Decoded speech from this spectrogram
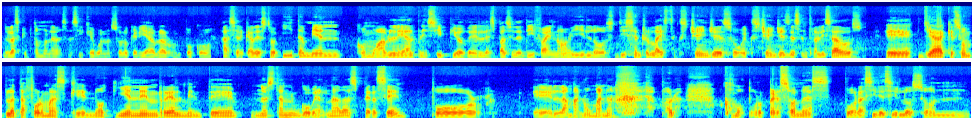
de las criptomonedas. Así que bueno, solo quería hablar un poco acerca de esto y también como hablé al principio del espacio de DeFi, ¿no? Y los decentralized exchanges o exchanges descentralizados eh, ya que son plataformas que no tienen realmente, no están gobernadas per se por eh, la mano humana, como por personas, por así decirlo, son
